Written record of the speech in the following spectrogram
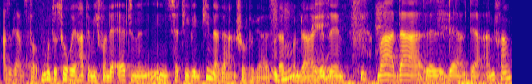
Also ganz toll. Montessori hatte mich von der Elterninitiative im Kindergarten schon begeistert. Mhm, von daher okay. gesehen war da äh, der, der Anfang.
